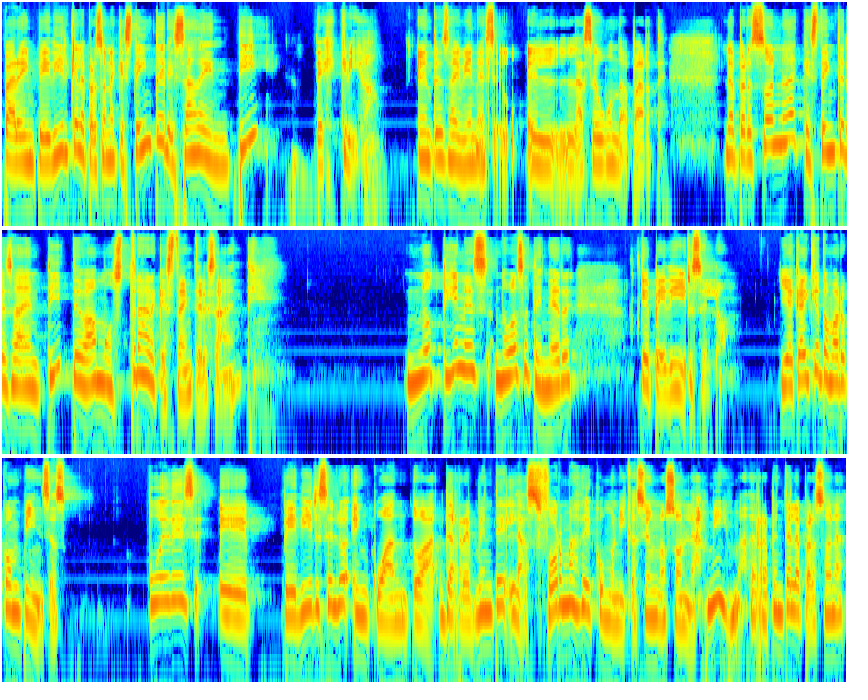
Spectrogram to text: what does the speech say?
para impedir que la persona que esté interesada en ti te. Entonces ahí viene la segunda parte. La persona que esté interesada en ti te va a mostrar que está interesada en ti. No tienes, no vas a tener que pedírselo. Y acá hay que tomar con pinzas. Puedes eh, pedírselo en cuanto a de repente las formas de comunicación no son las mismas. De repente la persona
